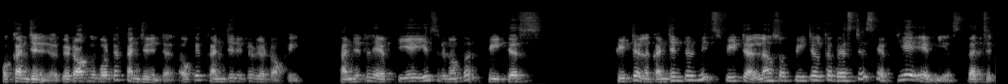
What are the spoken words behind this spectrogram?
for congenital. We're talking about a congenital. Okay, congenital we're talking. Congenital FTA is, remember, fetus Fetal, congenital means fetal. Now, so fetal ka best is FTA ABS. That's it.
